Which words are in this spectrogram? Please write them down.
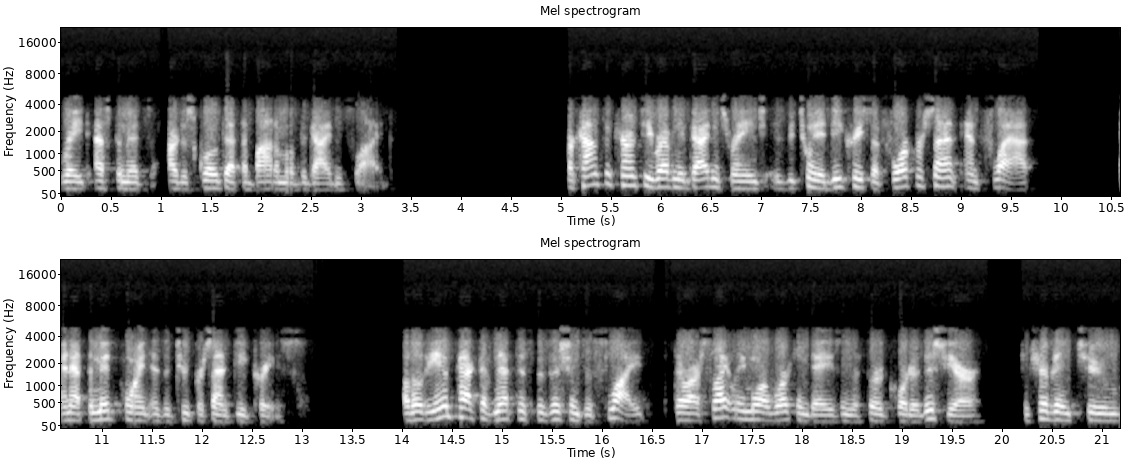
rate estimates are disclosed at the bottom of the guidance slide. Our constant currency revenue guidance range is between a decrease of 4% and flat, and at the midpoint is a 2% decrease. Although the impact of net dispositions is slight, there are slightly more working days in the third quarter this year, contributing to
